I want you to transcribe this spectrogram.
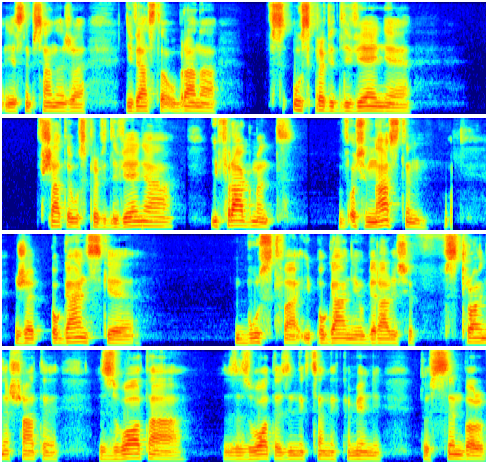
jest napisane, że niewiasta ubrana w usprawiedliwienie, w szatę usprawiedliwienia i fragment w XVIII że pogańskie bóstwa i poganie ubierali się w strojne szaty, złota, ze złota, z innych cennych kamieni. To jest symbol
